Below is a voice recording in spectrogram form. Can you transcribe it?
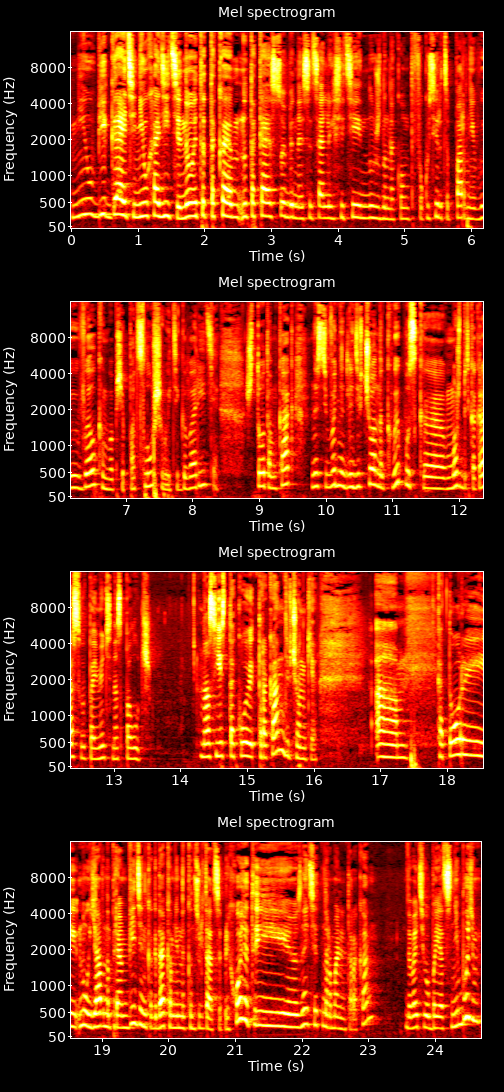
не убегайте, не уходите, ну это такая, ну такая особенность социальных сетей, нужно на ком-то фокусироваться. Парни, вы welcome вообще, подслушивайте, говорите, что там, как. Но сегодня для девчонок выпуск, э, может быть, как как раз вы поймете нас получше. У нас есть такой таракан, девчонки, который, ну, явно прям виден, когда ко мне на консультации приходят, и, знаете, это нормальный таракан, давайте его бояться не будем,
